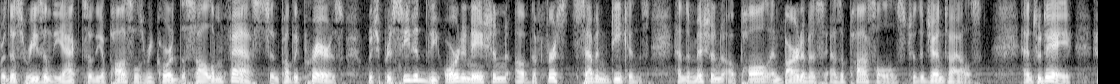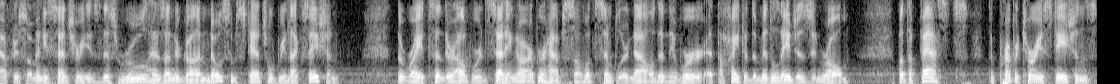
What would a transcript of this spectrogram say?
For this reason, the Acts of the Apostles record the solemn fasts and public prayers which preceded the ordination of the first seven deacons and the mission of Paul and Barnabas as apostles to the Gentiles. And today, after so many centuries, this rule has undergone no substantial relaxation. The rites and their outward setting are perhaps somewhat simpler now than they were at the height of the Middle Ages in Rome, but the fasts, the preparatory stations,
